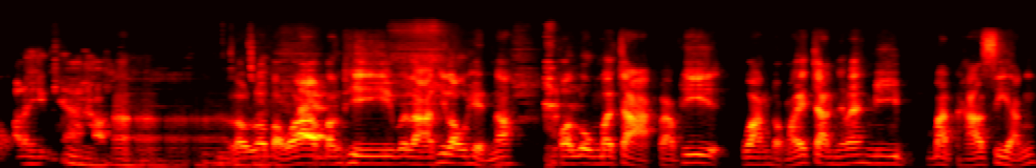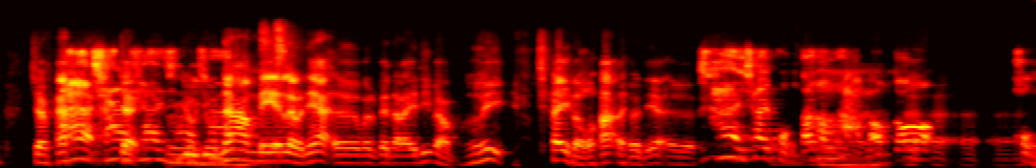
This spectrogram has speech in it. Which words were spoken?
พอะไรอย่างเงี้ยครับเราเราบอกว่าบางทีเวลาที่เราเห็นเนาะพอลงมาจากแบบที่วางดอกไม้จันทร์ใช่ไหมมีบัตรหาเสียงใช่ไหมใช่ใช่อยู่อยู่หน้าเมนอะไรแบบนี้เออมันเป็นอะไรที่แบบเฮ้ยใช่เหรอวะอะไรแบบนี้เออใช่ใช่ผมตั้งคำถามแล้วก็ผม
